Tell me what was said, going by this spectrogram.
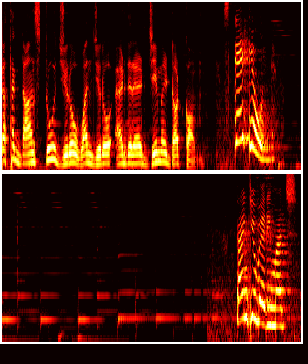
Kathak Dance 2010 at the rate gmail.com. Stay tuned. Thank you very much.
